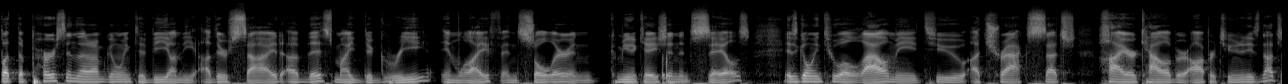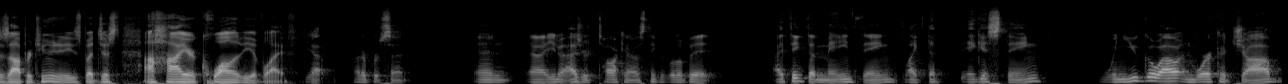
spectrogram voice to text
but the person that i'm going to be on the other side of this my degree in life and solar and communication and sales is going to allow me to attract such higher caliber opportunities not just opportunities but just a higher quality of life. Yeah 100% and uh, you know as you're talking i was thinking a little bit I think the main thing, like the biggest thing, when you go out and work a job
